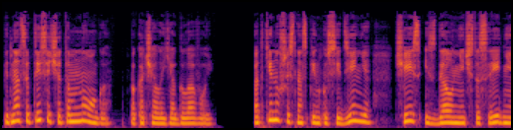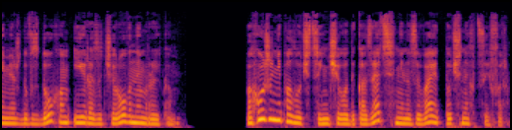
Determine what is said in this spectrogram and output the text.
Пятнадцать тысяч — это много», — покачала я головой. Откинувшись на спинку сиденья, Чейз издал нечто среднее между вздохом и разочарованным рыком. Похоже, не получится ничего доказать, не называя точных цифр.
